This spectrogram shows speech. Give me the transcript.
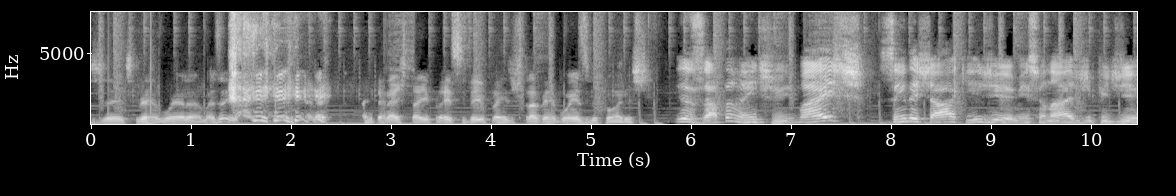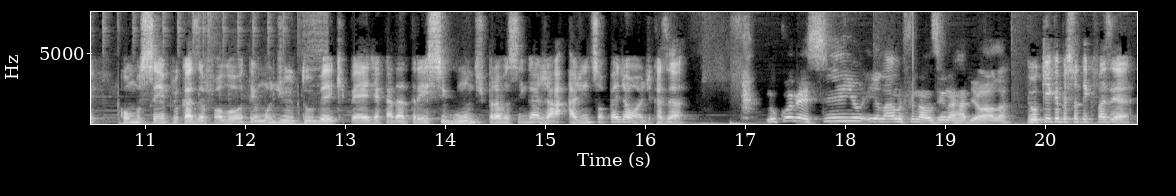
Gente, que vergonha, né? Mas é isso. A internet, a internet tá aí pra isso. Veio pra registrar vergonhas e vitórias. Exatamente. Mas, sem deixar aqui de mencionar, de pedir, como sempre o Casé falou, tem um monte de YouTube aí que pede a cada 3 segundos pra você engajar. A gente só pede aonde, Casé? No comecinho e lá no finalzinho na rabiola. E o que, que a pessoa tem que fazer?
